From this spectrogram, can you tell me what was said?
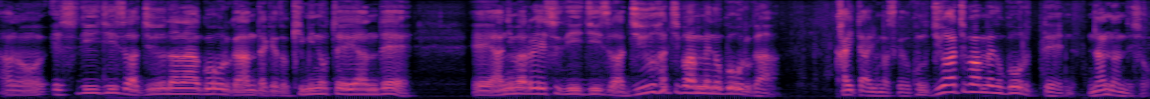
あの SDGs は17ゴールがあるんだけど君の提案で、えー、アニマル SDGs は18番目のゴールが書いてありますけどこの18番目のゴールって何なんでしょう？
